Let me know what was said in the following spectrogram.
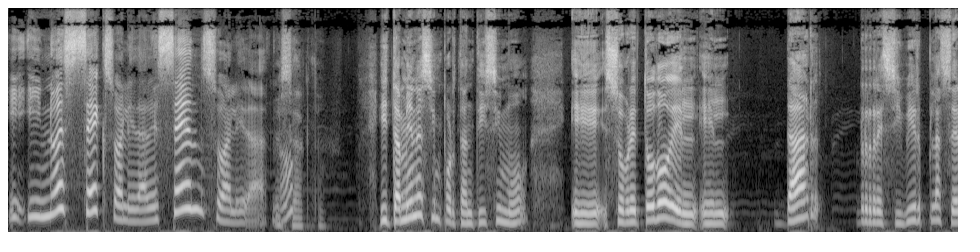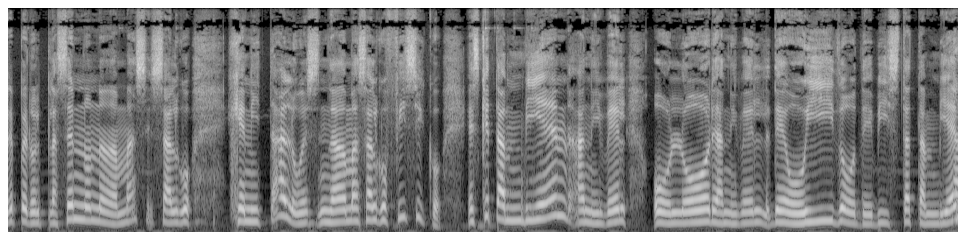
Y, y no es sexualidad, es sensualidad, ¿no? Exacto. Y también es importantísimo, eh, sobre todo el, el dar recibir placer, pero el placer no nada más es algo genital o es nada más algo físico, es que también a nivel olor, a nivel de oído, de vista también,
